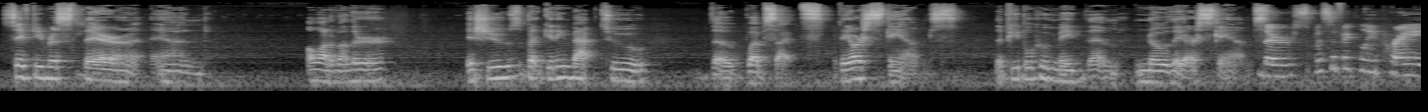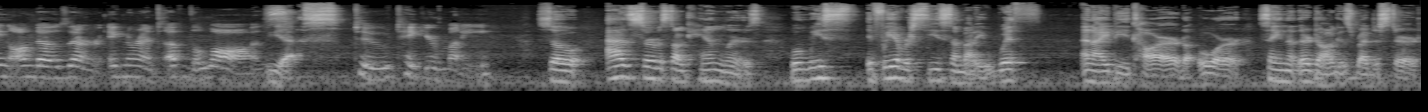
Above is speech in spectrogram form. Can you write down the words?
safety risks there and a lot of other issues. But getting back to the websites, they are scams. The people who made them know they are scams. They're specifically preying on those that are ignorant of the laws yes. to take your money. So, as service dog handlers, when we if we ever see somebody with an ID card or saying that their dog is registered,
